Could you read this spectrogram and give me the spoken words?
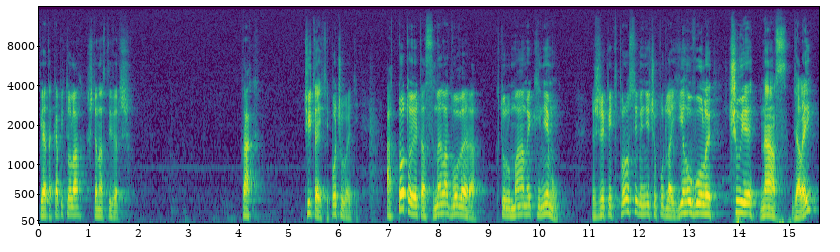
5. kapitola, 14. verš. Tak, čítajte, počúvajte. A toto je tá smelá dôvera, ktorú máme k nemu. Že keď prosíme niečo podľa jeho vôle, čuje nás. Ďalej?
